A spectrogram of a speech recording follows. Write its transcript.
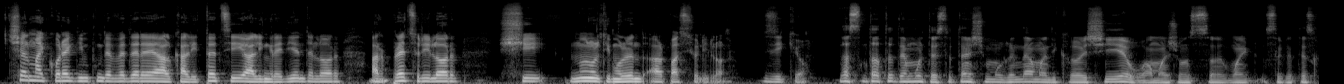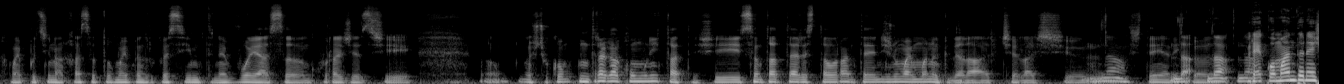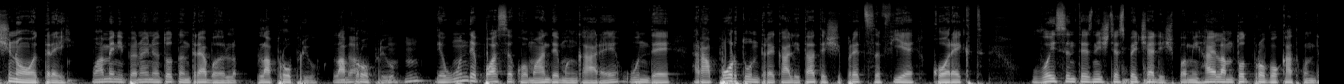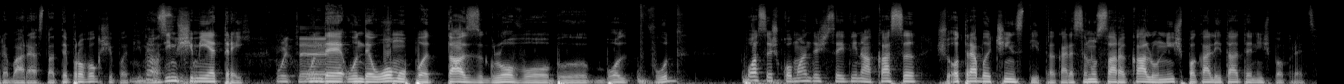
cel mai corect din punct de vedere al calității, al ingredientelor, al prețurilor și, nu în ultimul rând, al pasiunilor, zic eu. Da, sunt atât de multe. Stăteam și mă gândeam, adică și eu am ajuns să, mai, să gătesc mai puțin acasă, tocmai pentru că simt nevoia să încurajez și uh, nu știu, cum, întreaga comunitate și sunt atâtea restaurante, nici nu mai mănânc de la același, uh, Da. știi? Adică, Da, da, da. Recomandă-ne și nouă trei. Oamenii pe noi ne tot întreabă la, la propriu, la Da. propriu, Mhm. de unde poate să comande mâncare, unde raportul între calitate și preț să fie corect. Voi sunteți niște specialiști. Pe Mihai l-am tot provocat cu întrebarea asta. Te provoc și pe tine. Da, Zim și mie trei. Uite, Unde, unde omul pe Taz, Glovo, b- Bolt Food poate să-și comande și să-i vină acasă și o treabă cinstită, care să nu sară calul nici pe calitate, nici pe preț.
